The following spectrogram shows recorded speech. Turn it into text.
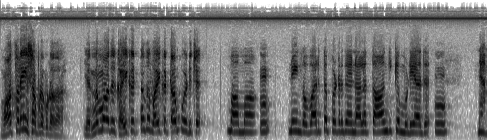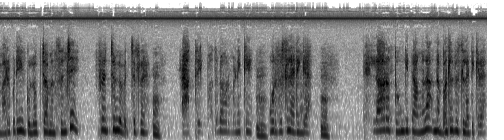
மாத்திரையும் சாப்பிடக்கூடாதா? என்னம்மா அது கை கட்டினது வாய் கட்டாம போயிடுச்சே மாமா. நீங்க வருத்தப்படுறதை என்னால தாங்கிக்க முடியாது. நான் மறுபடியும் குலோப் ஜாமுன் செஞ்சு ஃப்ரிட்ஜ்ல வச்சிடுறேன். ராத்திரி பதினோரு மணிக்கு. ஒரு விசில் அடிங்க. எல்லாரும் தூங்கிட்டாங்கன்னா நான் பதில் விசில் அடிக்கிறேன்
